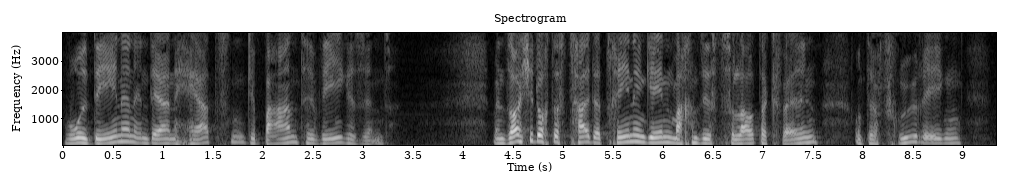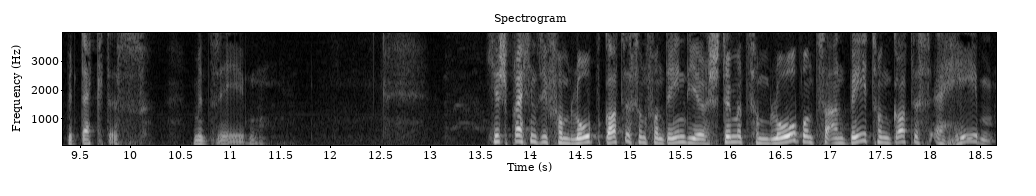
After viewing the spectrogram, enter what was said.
wohl denen, in deren Herzen gebahnte Wege sind. Wenn solche durch das Tal der Tränen gehen, machen sie es zu lauter Quellen und der Frühregen bedeckt es mit Segen. Hier sprechen sie vom Lob Gottes und von denen, die ihre Stimme zum Lob und zur Anbetung Gottes erheben.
